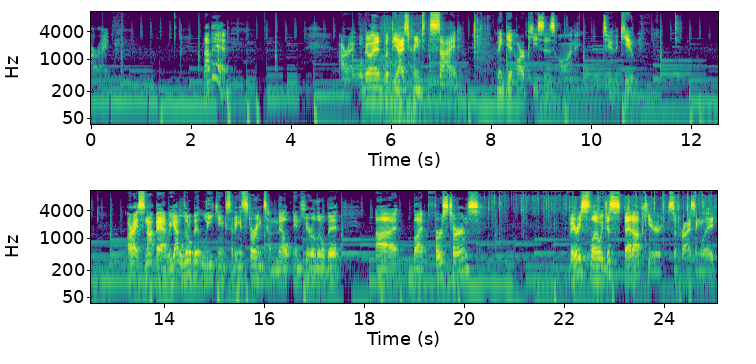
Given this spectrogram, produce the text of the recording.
All right. Not bad. All right, we'll go ahead and put the ice cream to the side and then get our pieces on to the cube. All right, so not bad. We got a little bit leaking because I think it's starting to melt in here a little bit. Uh, but first turns, very slow. It just sped up here, surprisingly.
